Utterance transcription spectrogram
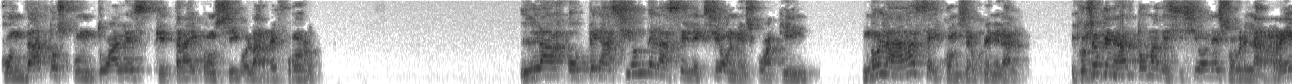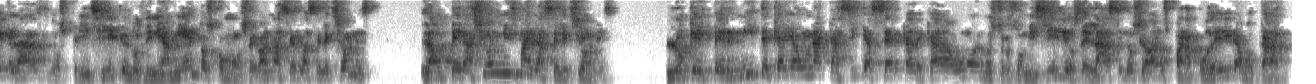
con datos puntuales que trae consigo la reforma. La operación de las elecciones, Joaquín, no la hace el Consejo General. El Consejo General toma decisiones sobre las reglas, los principios, los lineamientos, cómo se van a hacer las elecciones. La operación misma de las elecciones, lo que permite que haya una casilla cerca de cada uno de nuestros domicilios, de las y los ciudadanos, para poder ir a votar,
